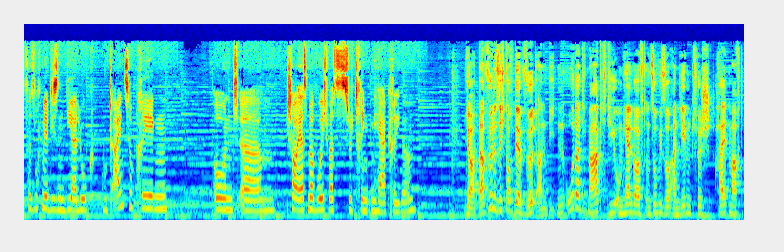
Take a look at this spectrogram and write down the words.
versuche mir diesen Dialog gut einzuprägen und ähm, schau erstmal, wo ich was zu trinken herkriege. Ja, da würde sich doch der Wirt anbieten oder die Magd, die umherläuft und sowieso an jedem Tisch Halt macht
